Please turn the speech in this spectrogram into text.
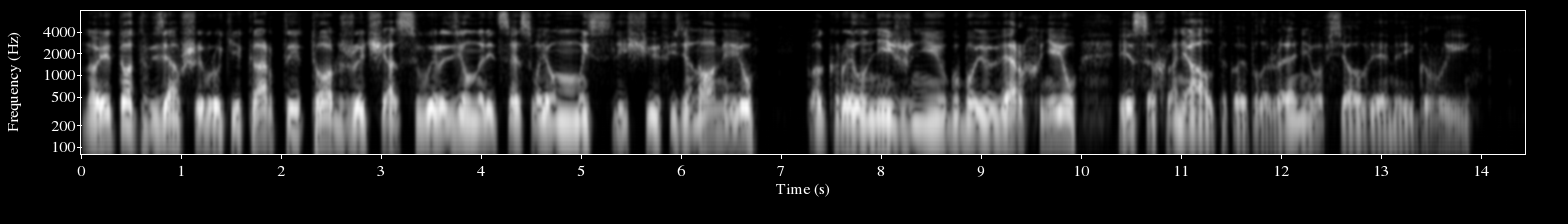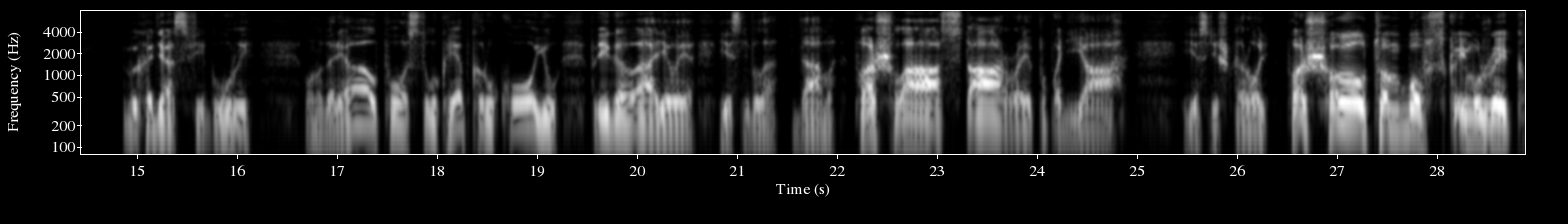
но и тот, взявший в руки карты, тот же час выразил на лице своем мыслящую физиономию, покрыл нижнюю губою верхнюю и сохранял такое положение во все время игры. Выходя с фигуры, он ударял по столу крепко рукою, приговаривая, если была дама, «Пошла, старая попадья!» Если ж король, «Пошел, тамбовский мужик!»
